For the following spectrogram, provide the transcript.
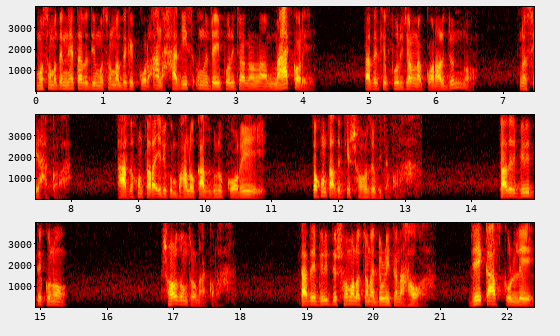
মুসলমানদের নেতা যদি মুসলমানদেরকে কোরআন, হাদিস অনুযায়ী পরিচালনা না করে, তাদেরকে পরিচালনা করার জন্য নসিহা করা। আর যখন তারা এরকম ভালো কাজগুলো করে, তখন তাদেরকে সহযোগিতা করা। তাদের বিরুদ্ধে কোনো ষড়যন্ত্র না করা। তাদের বিরুদ্ধে সমালোচনা জড়িত না হওয়া। যে কাজ করলে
